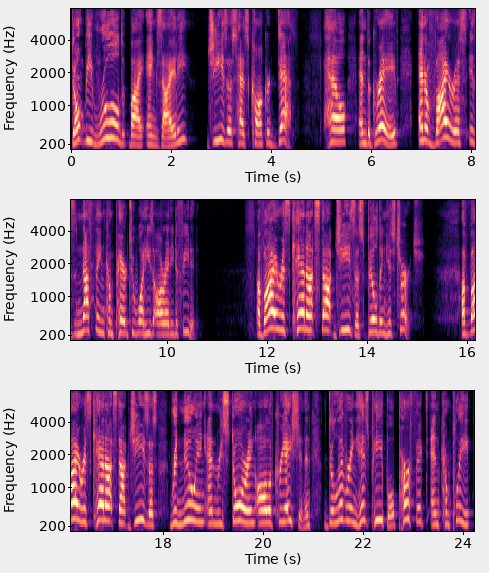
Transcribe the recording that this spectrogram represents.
Don't be ruled by anxiety. Jesus has conquered death, hell, and the grave, and a virus is nothing compared to what he's already defeated. A virus cannot stop Jesus building his church. A virus cannot stop Jesus renewing and restoring all of creation and delivering his people perfect and complete,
